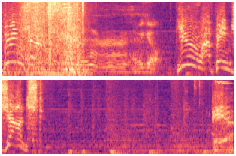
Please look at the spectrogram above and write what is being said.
Vengeance! There we go. You have been judged! Here.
